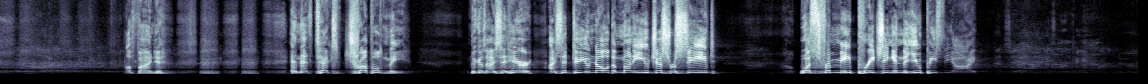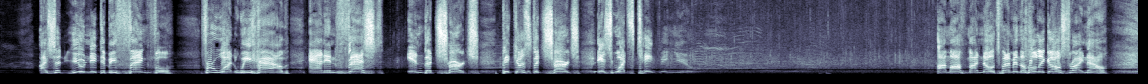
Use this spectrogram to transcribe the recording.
I'll find you. And that text troubled me because I said, Here, I said, Do you know the money you just received was from me preaching in the UPCI? I said, You need to be thankful for what we have and invest in the church because the church is what's keeping you. I'm off my notes, but I'm in the Holy Ghost right now.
